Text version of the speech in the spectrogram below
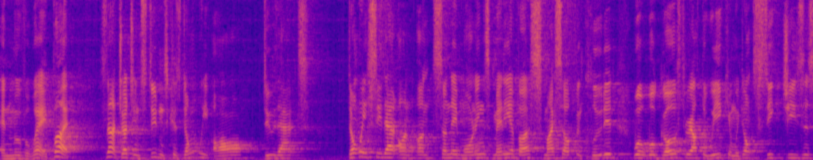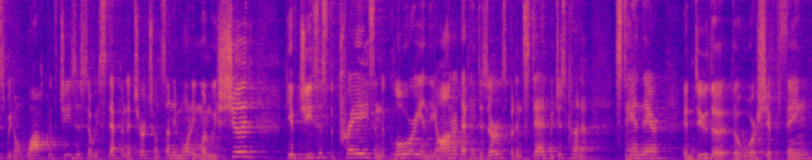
and move away. But it's not judging students because don't we all do that? Don't we see that on, on Sunday mornings? Many of us, myself included, will will go throughout the week and we don't seek Jesus, we don't walk with Jesus, so we step into church on Sunday morning when we should give Jesus the praise and the glory and the honor that he deserves, but instead we just kind of stand there and do the, the worship thing.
